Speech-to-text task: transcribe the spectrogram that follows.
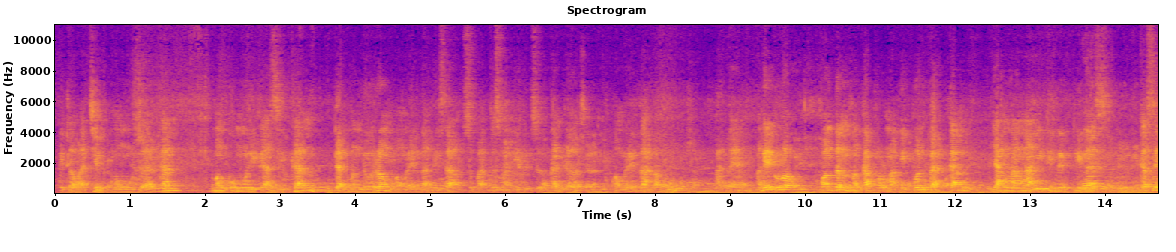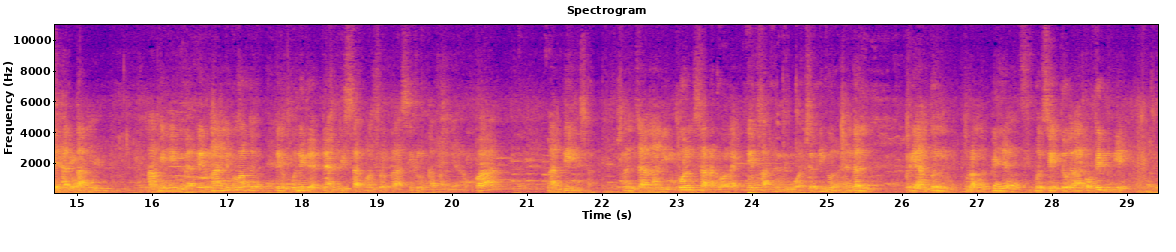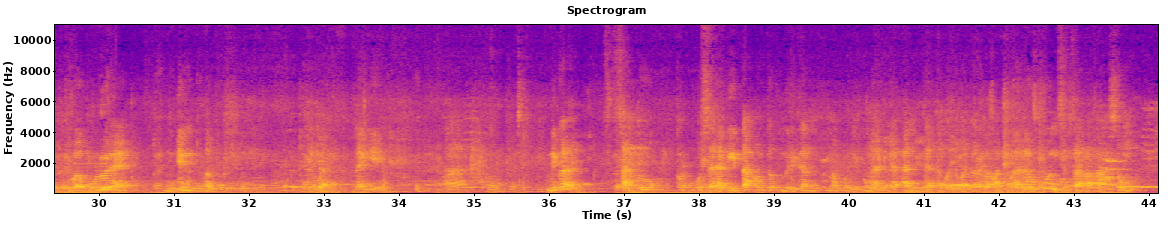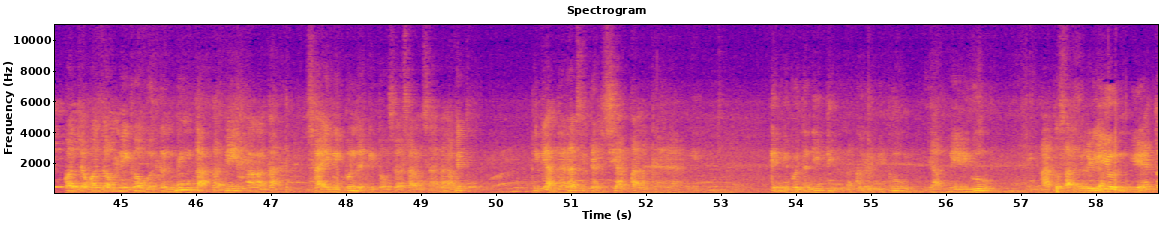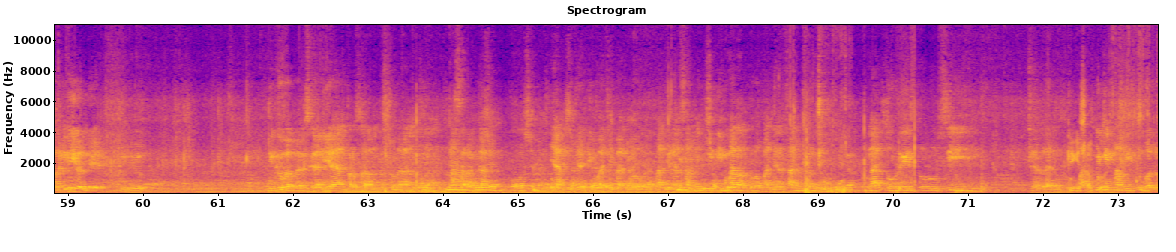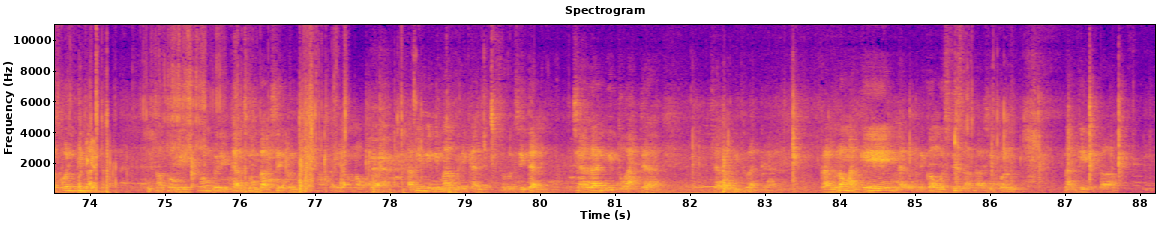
kita wajib mengusahakan mengkomunikasikan dan mendorong pemerintah desa sepatus mari diusulkan ke pemerintah kabupaten. Makanya kalau konten lengkap formatipun bahkan yang nangani di dinas kesehatan. Kami ini Mbak Irna ini kalau teleponnya ada bisa konsultasi kelengkapannya apa. Nanti rencana pun secara kolektif satu wajib itu dan priantun kurang lebih yang pun situ karena covid ini 20 ya. Mungkin lagi. Nah, ini kan satu usaha kita untuk memberikan penghargaan datang konco-konco relawan walaupun secara langsung konco-konco menikah bukan minta tapi alangkah saya ini pun dari kita usaha sarang-sarang tapi ini anggaran sudah disiapkan negara ini. Buatan didik negara itu yakni itu ratusan triliun ya. Triliun ya? Niku Bapak sekalian persoalan-persoalan masyarakat yang menjadi kewajiban kalau panggilan sami minimal kalau panggilan sami mengaturi solusi jalan keluar. minimal itu walaupun kita apa nggih, memberikan sumbangsi bentuk material nopo tapi minimal memberikan solusi dan jalan itu ada. Jalan itu ada Pramila mangke kalau menika mustis antawisipun nanti kita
